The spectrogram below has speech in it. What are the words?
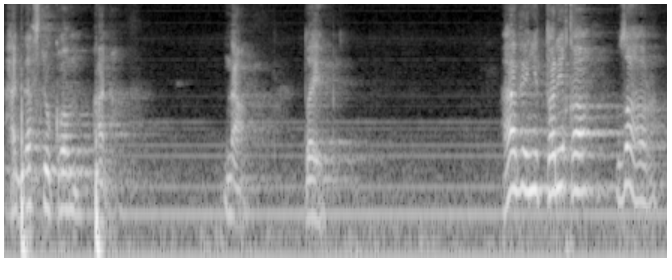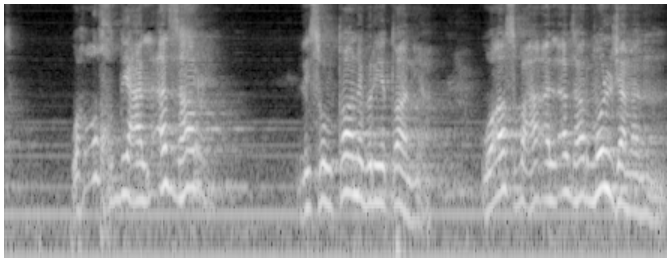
حدثتكم عنها. نعم. طيب. هذه الطريقة ظهرت وأخضع الأزهر لسلطان بريطانيا وأصبح الأزهر ملجما.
